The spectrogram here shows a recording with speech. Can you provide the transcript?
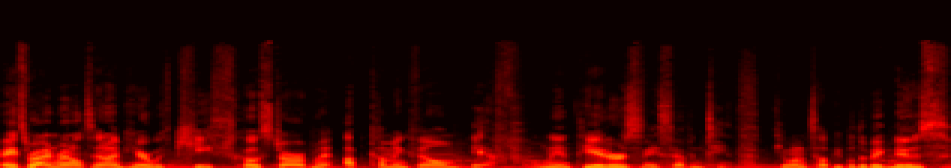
Hey, it's Ryan Reynolds, and I'm here with Keith, co star of my upcoming film, If, only in theaters, May 17th. Do you want to tell people the big news?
